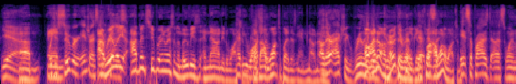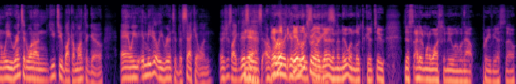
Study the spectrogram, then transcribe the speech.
Yeah. Um, which is super interesting. I really, I've been super interested in the movies, and now I need to watch Have them you because watched I want to play this game. No, no, Oh, they're actually really. Oh, I really know. I've heard they're really good. That's why I wanna watch them. It surprised us when we rented one on YouTube like a month ago, and we immediately rented the second one. It was just like this is a it really looked, good. It looks really good, and the new one looked good too. Just I didn't want to watch the new one without previous. So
